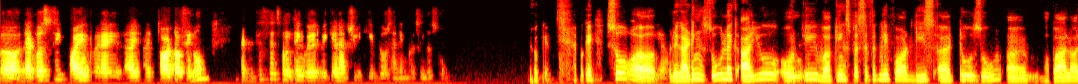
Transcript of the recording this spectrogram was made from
uh, that was the point where I, I I thought of, you know, that this is something where we can actually keep those animals in the zoo. Okay. Okay. So, uh, Yeah. regarding zoo, like, are you only working specifically for these uh, two zoo, uh, Bhopal or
